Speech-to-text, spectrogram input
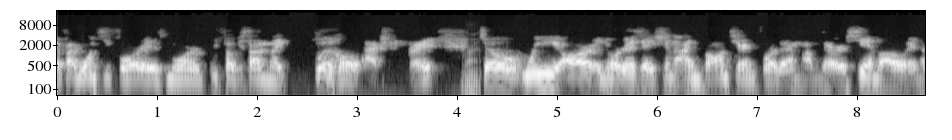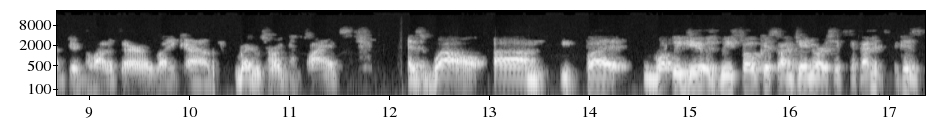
A 501c4 is more focused on like political action, right? right? So we are an organization. I'm volunteering for them. I'm their CMO and I'm doing a lot of their like uh, regulatory compliance as well. Um, but what we do is we focus on January 6th defendants because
